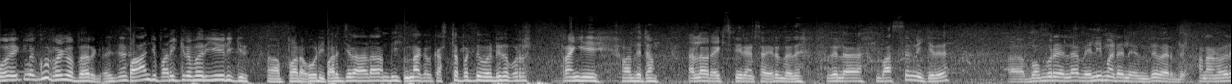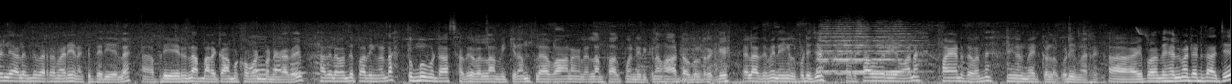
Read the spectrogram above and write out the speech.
போய்க்குள்ள குறைங்க பாருங்க. பாஞ்சு பறிக்கிற மாதிரியே அடிக்குது அப்பாடா ஓடி. பறிச்சிடாடாம்பி நாங்கள் கஷ்டப்பட்டு வேண்டிய பொருள் இறங்கி வந்துட்டோம். நல்ல ஒரு எக்ஸ்பீரியன்ஸாக இருந்தது. இதில் பஸ்ஸு நிற்கிது பொம்புரையில் வெளிமடையிலேருந்து வருது. ஆனால் நுரலியாலேருந்து வர்ற மாதிரி எனக்கு தெரியல. அப்படி இருந்தால் மறக்காமல் கமெண்ட் பண்ணுங்க. அது அதில் வந்து பார்த்தீங்கன்னா தும்பு முட்டாஸ் அதுகளெல்லாம் விற்கணும். இல்லை வாகனங்கள் எல்லாம் பார்க் பண்ணியிருக்கணும். ஆட்டோக்கள் இருக்குது எல்லாத்தையுமே நீங்கள் பிடிச்ச ஒரு சௌகரியமான பயணத்தை வந்து நீங்கள் மேற்கொள்ளக்கூடிய மாதிரி இருக்கு. இப்போ வந்து ஹெல்மெட் எடுத்தாச்சு.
